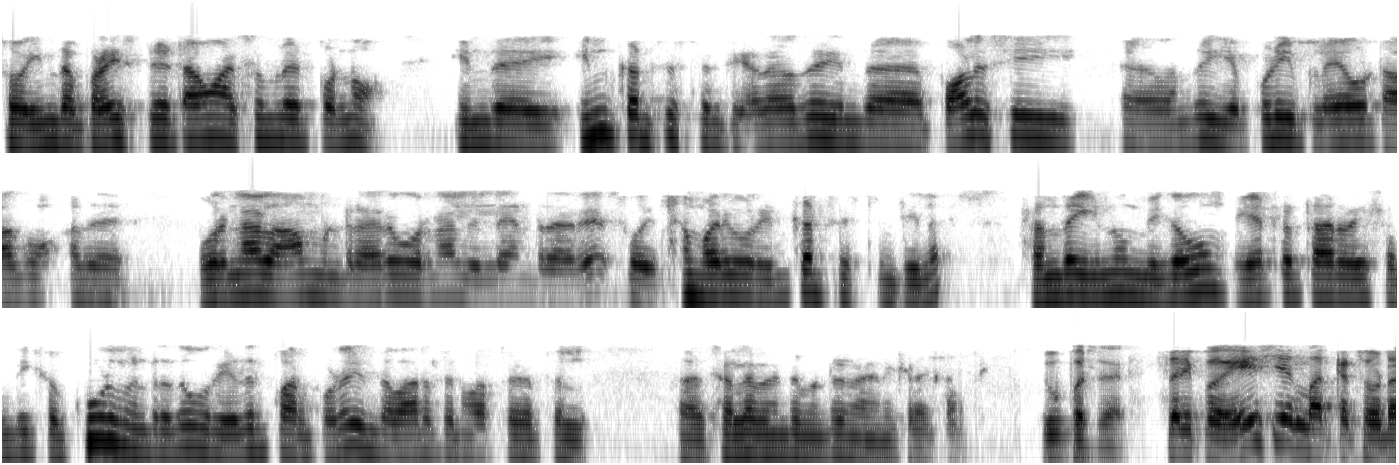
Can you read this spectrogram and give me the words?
ஸோ இந்த ப்ரைஸ் டேட்டாவும் அசிமுலேட் பண்ணோம். இந்த இன்கன்சிஸ்டன்சி அதாவது இந்த பாலிசி வந்து எப்படி பிளே அவுட் ஆகும் அது ஒரு நாள் ஆம்ன்றாரு ஒரு நாள் இல்லைன்றாரு. ஸோ இந்த மாதிரி ஒரு இன்கன்சிஸ்டன்சியில சந்தை இன்னும் மிகவும் ஏற்றத்தாழ்வை சந்திக்க கூடும் என்றது ஒரு எதிர்பார்ப்போடு இந்த வாரத்தின் வர்த்தகத்தில் செல்ல வேண்டும் என்று நான் நினைக்கிறேன் கார்த்திக். சூப்பர் சார் சார் இப்போ ஏசியன் மார்க்கெட்ஸோட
